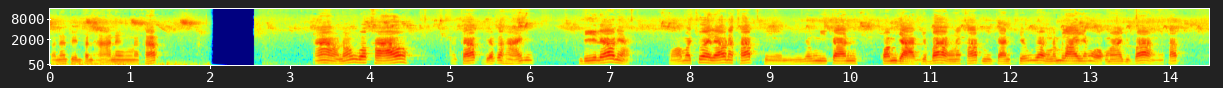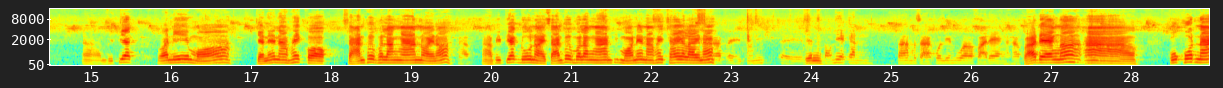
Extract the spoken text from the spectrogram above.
อันนั้นเป็นปัญหาหนึ่งนะครับ อ้าวน้องวัวขาวนะครับ เดี๋ยวก็หายดีแล้วเนี่ย หมอมาช่วยแล้วนะครับนี่ยังมีการความอยากอยู่บ้างนะครับ มีการเคี้ยวเอื้องน้ำลายยังออกมาอยู่บ้างนะครับอ่าพี่เปียกวันนี้หมอจะแนะนำให้กรอกสารเพิ่มพลังงานหน่อยเนาะครับอ่าพี่เปียกดูหน่อยสารเพิ่มพลังงานที่หมอแนะนำให้ใช้อะไรนะครับไอ้ตัวนี้ไอ้เป็นเราเรียกกันตามภาษาคนเลี้ยงวัวฝาแดงนะครับฝาแดงเนาะอ้าวกูโคตรน้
